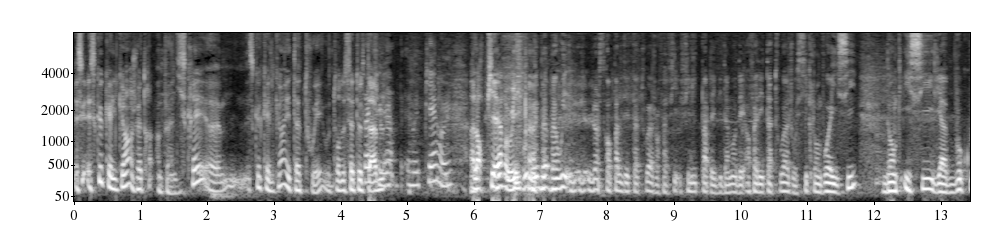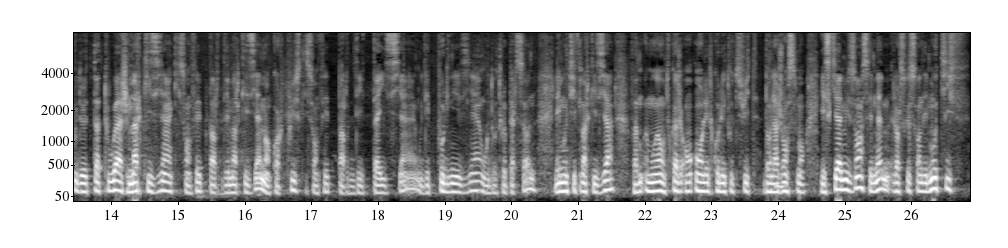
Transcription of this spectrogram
Est-ce que quelqu'un, je vais être un peu indiscret, euh, est-ce que quelqu'un est tatoué autour de cette table Oui, Pierre, oui. Alors Pierre, oui. oui, bah, bah oui lorsqu'on parle des tatouages, enfin Philippe parle évidemment des, enfin, des tatouages aussi que l'on voit ici. Donc ici, il y a beaucoup de tatouages marquisiens qui sont faits par des marquisiens, mais encore plus qui sont faits par des Tahitiens ou des Polynésiens ou d'autres personnes. Les motifs marquisiens, enfin, moi en tout cas, on, on les reconnaît tout de suite dans l'agencement. Et ce qui est amusant, c'est même lorsque ce sont des motifs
